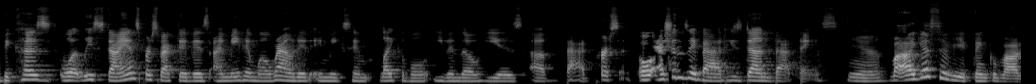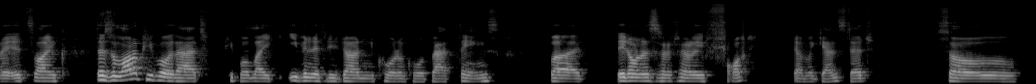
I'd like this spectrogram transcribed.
because, well, at least Diane's perspective is I made him well rounded. It makes him likable, even though he is a bad person. Or I shouldn't say bad, he's done bad things. yeah. But I guess if you think about it, it's like there's a lot of people that people like, even if they've done quote unquote bad things, but they don't necessarily fault them against it. So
